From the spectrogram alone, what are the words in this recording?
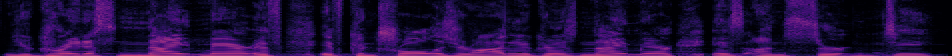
Your greatest nightmare, if, if control is your idol, your greatest nightmare is uncertainty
